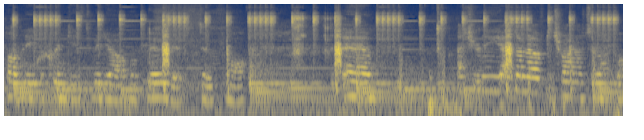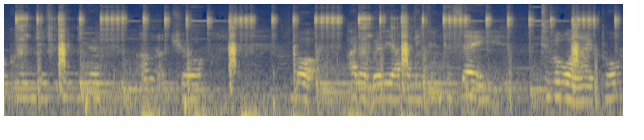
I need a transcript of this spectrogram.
probably the cringiest video I've uploaded so far. Um, actually, I don't know if to try not to laugh or cringe is I'm not sure. But I don't really have anything to say to the one I put,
